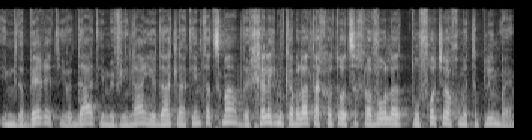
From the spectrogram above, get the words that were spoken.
היא מדברת, היא יודעת, היא מבינה, היא יודעת להתאים את עצמה, וחלק מקבלת ההחלטות צריך לעבור לתרופות שאנחנו מטפלים בהן.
